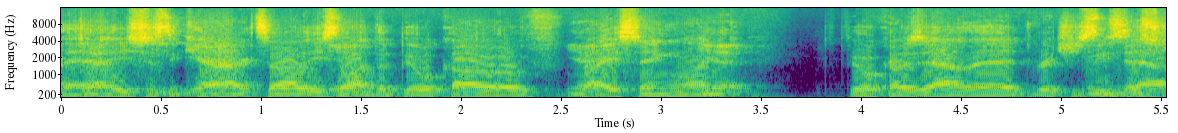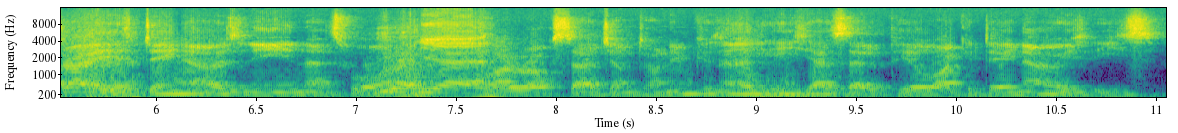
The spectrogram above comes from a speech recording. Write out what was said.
Character. there. He's just a Yeah. character. He's Yeah. like the Bilko of Yeah. racing. Like Yeah. Bilko's out there. Richardson's He's out Australia's there. Dino, isn't he? And that's why Yeah. Yeah. why Rockstar jumped on him because he, he has that appeal like a Dino. He's he's,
